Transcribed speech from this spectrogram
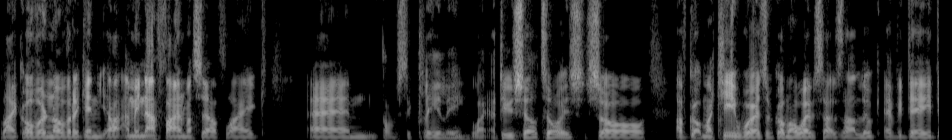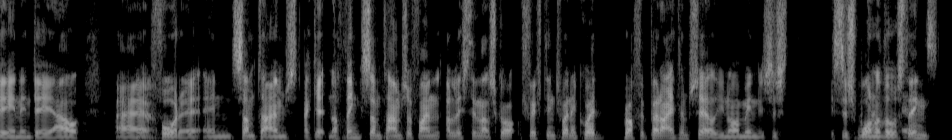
Like over and over again. I I mean, I find myself like um obviously clearly like I do sell toys. So I've got my keywords, I've got my websites that I look every day, day in and day out uh Yeah. for it. And sometimes I get nothing. Sometimes I find a listing that's got 15, 20 quid profit per item sale. You know what I mean? It's just it's just one of those Yeah. things.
